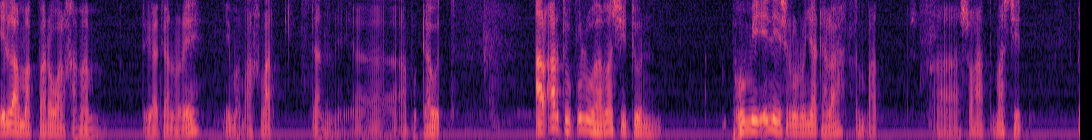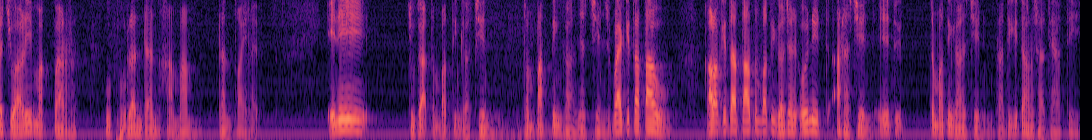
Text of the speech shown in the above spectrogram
illa makbar wal hamam. Dilihatkan oleh Imam Ahmad dan uh, Abu Daud. Al ardu kulluha masjidun. Bumi ini seluruhnya adalah tempat uh, sholat masjid kecuali makbar kuburan dan hamam dan toilet. Ini juga tempat tinggal jin, tempat tinggalnya jin. Supaya kita tahu, kalau kita tahu tempat tinggal jin, oh ini ada jin, ini tempat tinggal jin, berarti kita harus hati-hati.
